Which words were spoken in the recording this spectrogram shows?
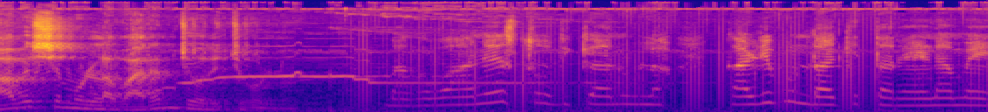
ആവശ്യമുള്ള വരം ചോദിച്ചുകൊള്ളു ഭഗവാനെ സ്തുതിക്കാനുള്ള കഴിവുണ്ടാക്കി തരണമേ.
